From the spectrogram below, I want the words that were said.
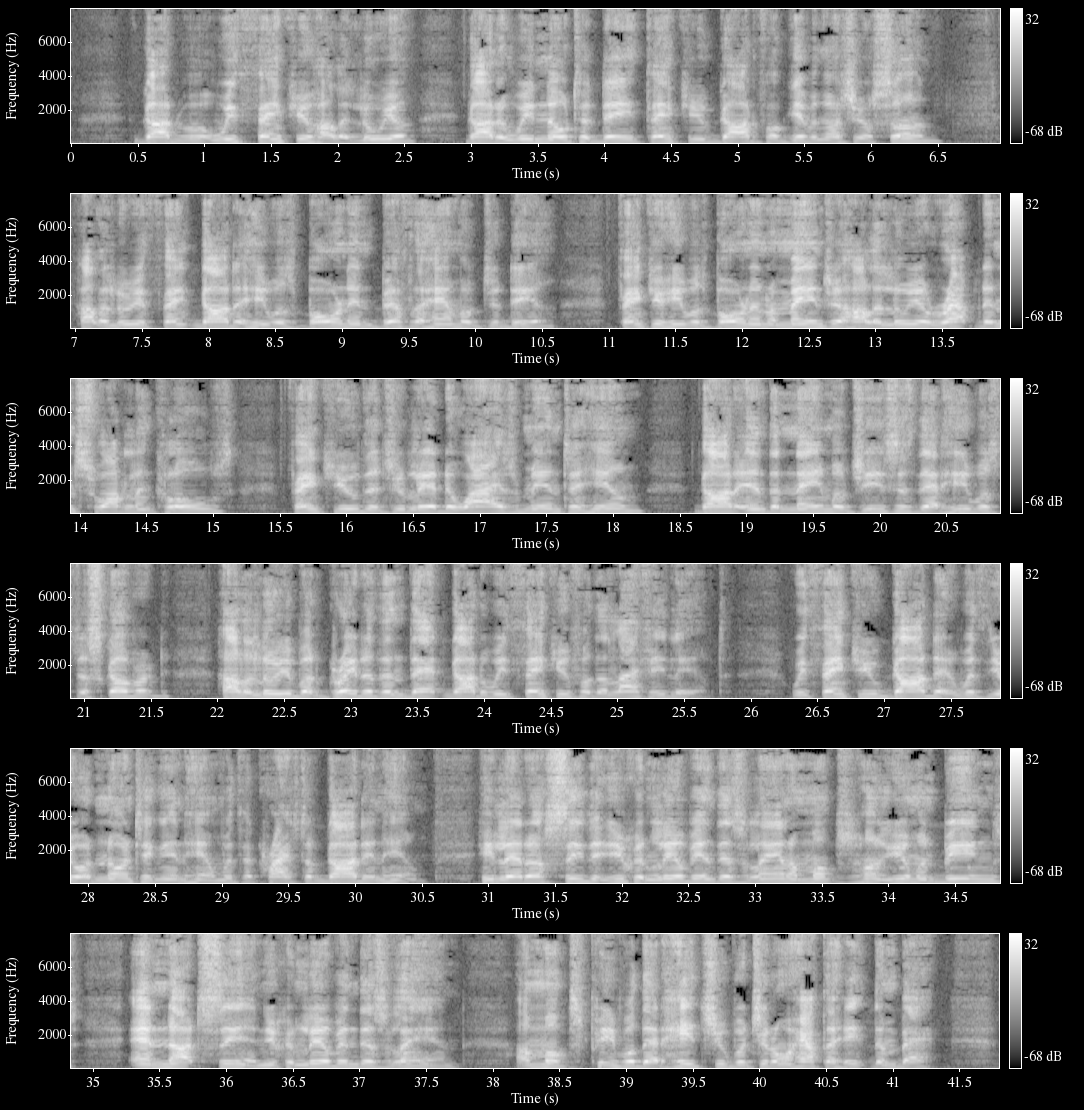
God, we thank you, hallelujah. God, and we know today, thank you, God, for giving us your son. Hallelujah. Thank God that he was born in Bethlehem of Judea. Thank you, he was born in a manger, hallelujah, wrapped in swaddling clothes. Thank you that you led the wise men to him. God, in the name of Jesus, that he was discovered. Hallelujah. But greater than that, God, we thank you for the life he lived. We thank you, God, that with your anointing in him, with the Christ of God in him, he let us see that you can live in this land amongst human beings and not sin. You can live in this land amongst people that hate you, but you don't have to hate them back.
